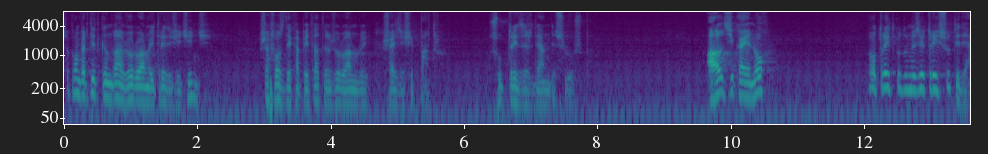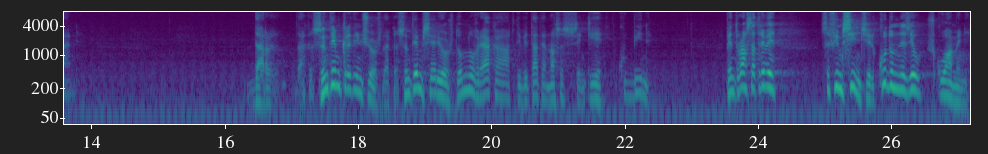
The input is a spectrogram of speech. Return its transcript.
S-a convertit cândva în jurul anului 35 și a fost decapitat în jurul anului 64, sub 30 de ani de slujbă. Alții, ca Enoch, au trăit cu Dumnezeu 300 de ani. Dar dacă suntem credincioși, dacă suntem serioși, Domnul vrea ca activitatea noastră să se încheie cu bine. Pentru asta trebuie să fim sinceri cu Dumnezeu și cu oamenii.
